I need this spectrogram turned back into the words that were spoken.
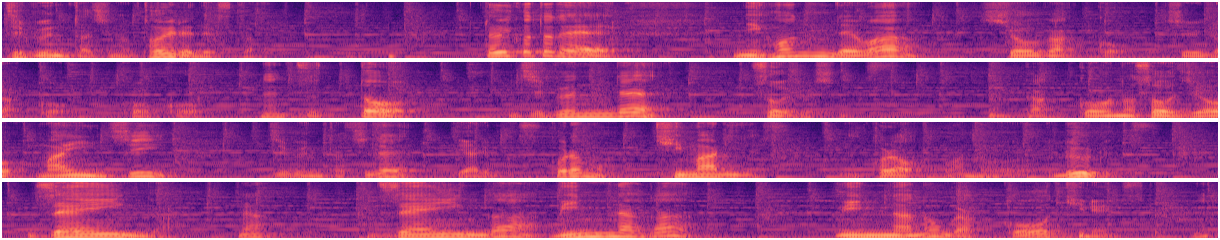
自分たちのトイレですから。ということで日本では小学校中学校高校、ね、ずっと自分で掃除をします。学校の掃除を毎日自分たちでやります。これはもう決まりです。これはあのルールです。全員が、ね、全員がみんながみんなの学校をきれいにする、ね、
